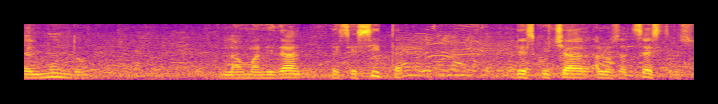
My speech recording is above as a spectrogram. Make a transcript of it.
el mundo, la humanidad necesita de escuchar a los ancestros.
